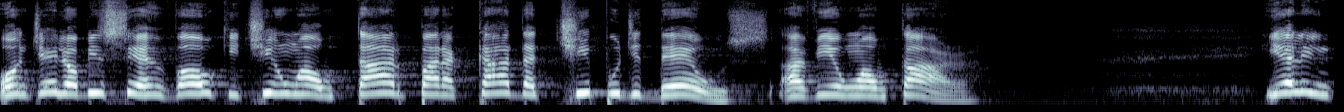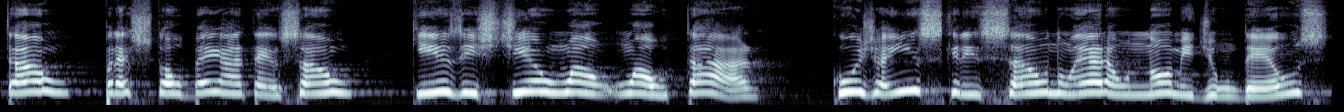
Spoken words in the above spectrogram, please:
onde ele observou que tinha um altar para cada tipo de Deus. Havia um altar. E ele então prestou bem atenção que existia um, um altar cuja inscrição não era o nome de um Deus,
